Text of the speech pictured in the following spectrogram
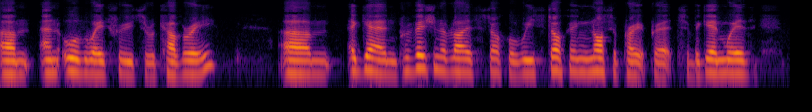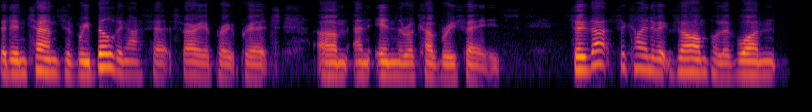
um, and all the way through to recovery. Um, again, provision of livestock or restocking, not appropriate to begin with, but in terms of rebuilding assets, very appropriate um, and in the recovery phase. So that's a kind of example of one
